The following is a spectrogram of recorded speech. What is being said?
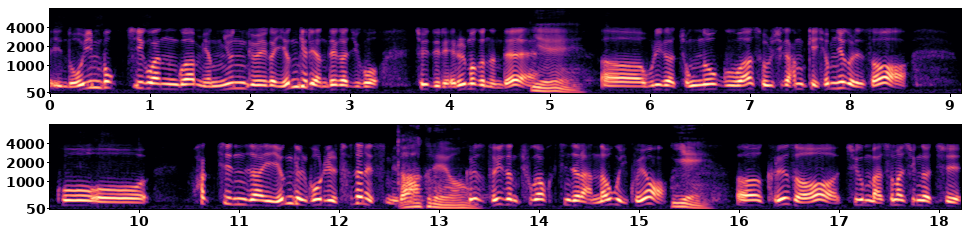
노인복지관과 명륜교회가 연결이 안 돼가지고 저희들이 애를 먹었는데 예. 어, 우리가 종로구와 서울시가 함께 협력을 해서 그 어, 확진자의 연결 고리를 찾아냈습니다. 아, 그래요. 그래서 더 이상 추가 확진자는 안 나오고 있고요. 예. 어, 그래서 지금 말씀하신 것 같이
